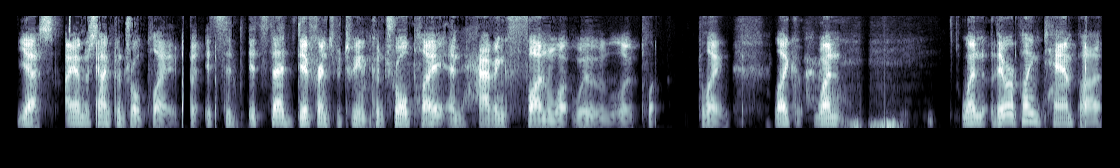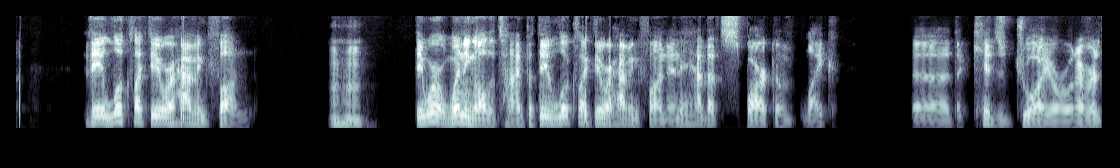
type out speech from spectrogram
Yes, I understand control play, but it's the, it's that difference between control play and having fun what pl- playing. Like when when they were playing Tampa, they looked like they were having fun. Mm-hmm. They weren't winning all the time, but they looked like they were having fun and they had that spark of like uh the kid's joy or whatever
